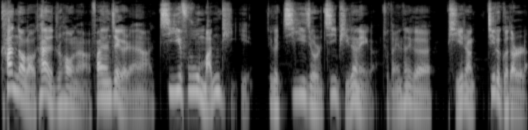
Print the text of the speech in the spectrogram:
看到老太太之后呢，发现这个人啊，肌肤满体，这个肌就是鸡皮的那个，就等于他那个皮上叽里咯噔的，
